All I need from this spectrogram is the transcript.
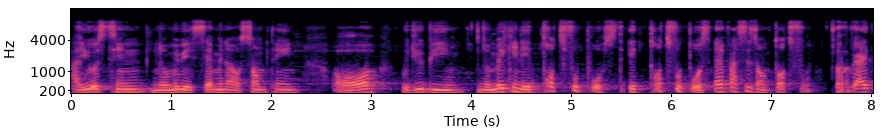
Are you hosting, you know, maybe a seminar or something? Or would you be you know making a thoughtful post a thoughtful post emphasis on thoughtful all right?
